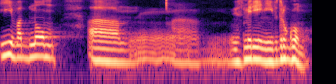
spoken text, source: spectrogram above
И в одном измерении и в другом.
